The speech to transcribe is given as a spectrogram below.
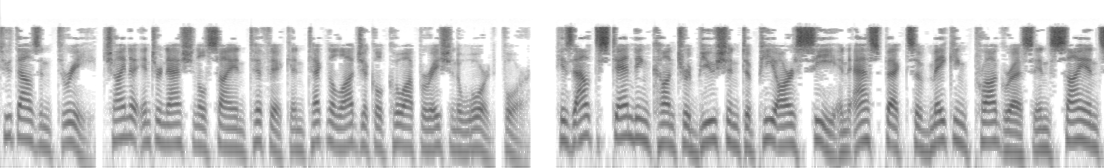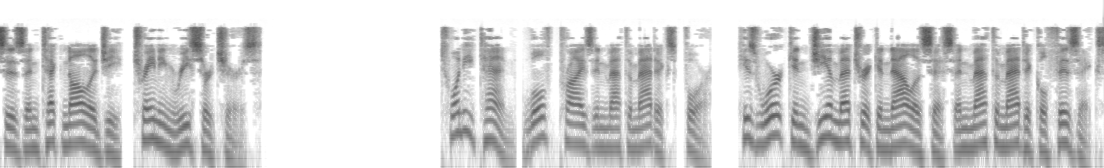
2003, China International Scientific and Technological Cooperation Award, for his outstanding contribution to PRC in aspects of making progress in sciences and technology, training researchers. 2010, Wolf Prize in Mathematics, for his work in geometric analysis and mathematical physics.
